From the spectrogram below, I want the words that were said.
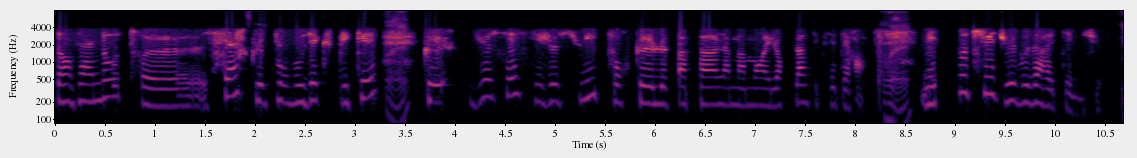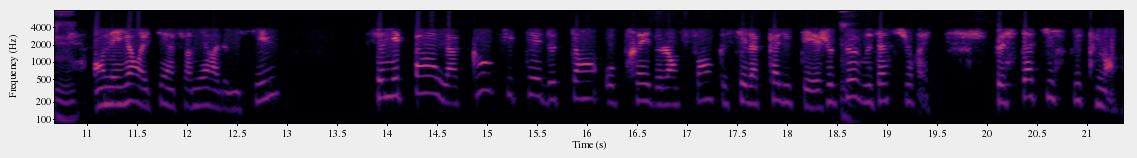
dans un autre euh, cercle pour vous expliquer Ouais, que Dieu sait si je suis pour que le papa, la maman aient leur place, etc. ouais. Mais tout de suite, je vais vous arrêter, monsieur. Mmh. en ayant été infirmière à domicile, ce n'est pas la quantité de temps auprès de l'enfant que c'est la qualité. Je peux vous assurer que statistiquement,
